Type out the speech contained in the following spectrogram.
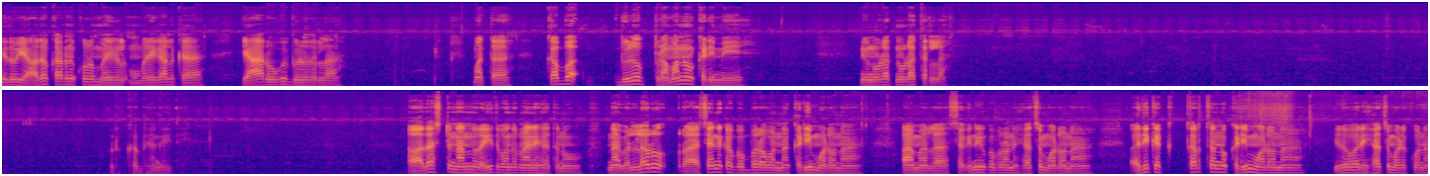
ಇದು ಯಾವುದೋ ಕಾರಣಕ್ಕೂ ಮಳೆಗಾಲ, ಮಳೆಗಾಲಕ್ಕೆ ಯಾವ ರೋಗ ಬೀಳೋದಿಲ್ಲ. ಮತ್ತು ಕಬ್ಬು ಬೀಳೋ ಪ್ರಮಾಣ ಕಡಿಮೆ. ನೀವು ನೋಡತ್ ನೋಡತ್ತಿರಲ್ಲ ಕಬ್ಬು ಹೆಂಗೈತಿ? ಆದಷ್ಟು ನನ್ನ ರೈತ ಬಂದರು ನಾನು ಹೇಳ್ತಾನು, ನಾವೆಲ್ಲರೂ ರಾಸಾಯನಿಕ ಗೊಬ್ಬರವನ್ನು ಕಡಿಮೆ ಮಾಡೋಣ, ಆಮೇಲೆ ಸಗಣಿ ಗೊಬ್ಬರವನ್ನು ಹೆಚ್ಚು ಮಾಡೋಣ, ಅಧಿಕ ಖರ್ಚನ್ನು ಕಡಿಮೆ ಮಾಡೋಣ, ಇಳುವರಿ ಹೆಚ್ಚು ಮಾಡ್ಕೋಣ,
